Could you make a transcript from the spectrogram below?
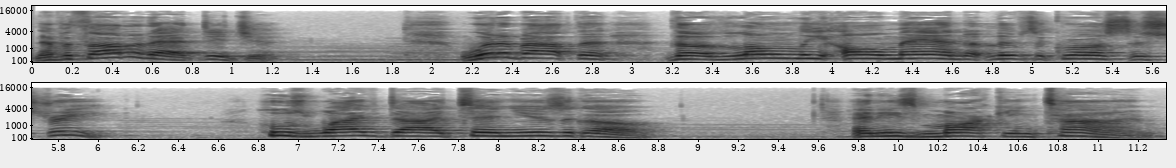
never thought of that, did you? What about the, the lonely old man that lives across the street, whose wife died 10 years ago, and he's marking time?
